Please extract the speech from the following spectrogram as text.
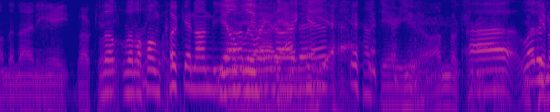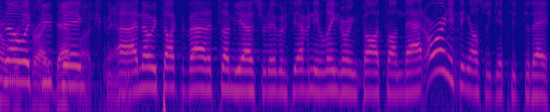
on the 98. Okay, Little, little home cooking on the You don't uh, believe radar there. Statcast? How dare you? You know, I'm not sure. Uh, you can, let you us know what you think. Much, uh, I know we talked about it some yesterday, but if you have any lingering thoughts on that or anything else we get to today,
